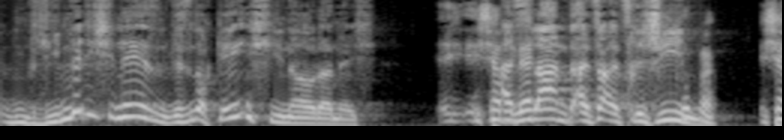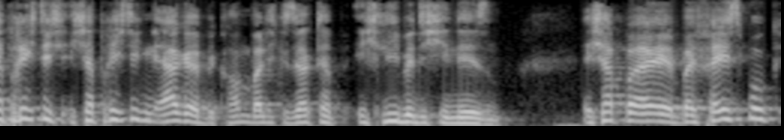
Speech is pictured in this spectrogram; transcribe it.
lieben wir die Chinesen? Wir sind doch gegen China, oder nicht? Ich, ich hab als Land, also als Regime. Mal, ich habe richtig, ich habe richtigen Ärger bekommen, weil ich gesagt habe, ich liebe die Chinesen. Ich habe bei, bei Facebook,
